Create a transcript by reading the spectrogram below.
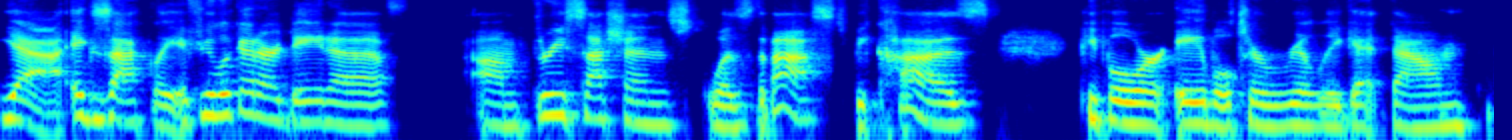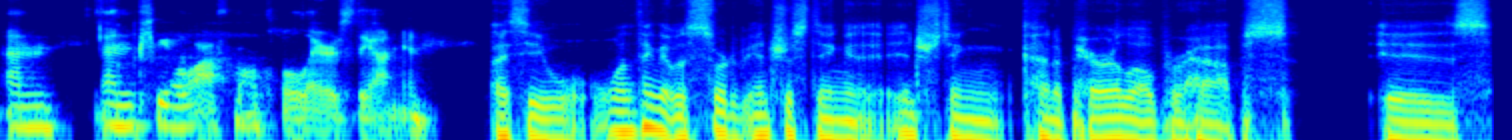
yeah exactly if you look at our data um, three sessions was the best because people were able to really get down and and peel off multiple layers of the onion. I see. One thing that was sort of interesting, uh, interesting kind of parallel perhaps is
